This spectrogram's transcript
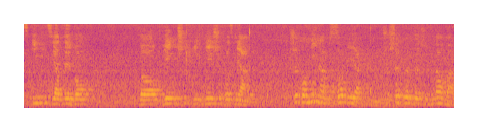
z inicjatywą do większych, piękniejszych rozmiarów. Przypominam sobie, jak przyszedłem do Dziwnowa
